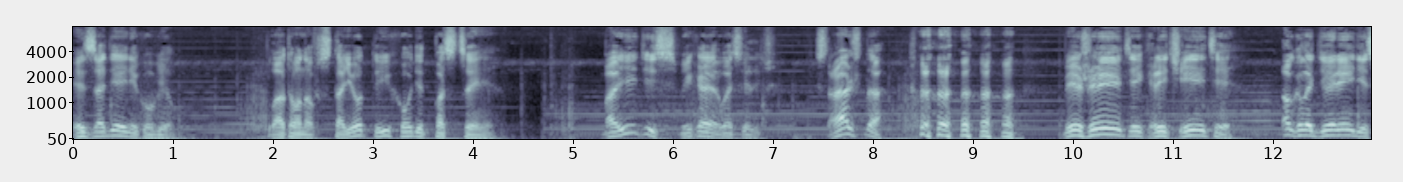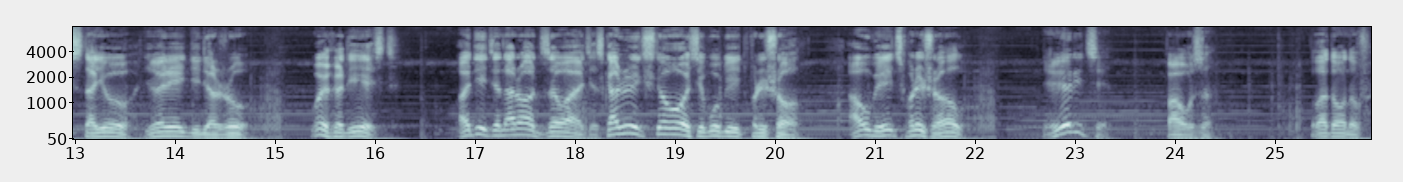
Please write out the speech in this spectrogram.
из-за денег убил. Платонов встает и ходит по сцене. Боитесь, Михаил Васильевич? Страшно? Бежите, кричите. Около дверей не стою, дверей не держу. Выход есть. Ходите, народ зывайте, скажите, что Осип убить пришел. А убить пришел. Не верите? Пауза. Платонов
